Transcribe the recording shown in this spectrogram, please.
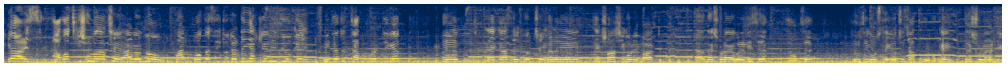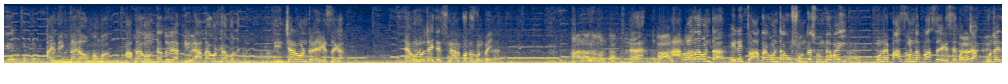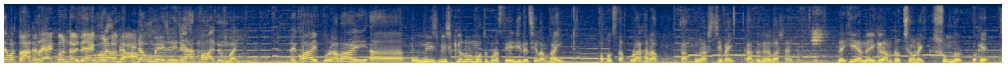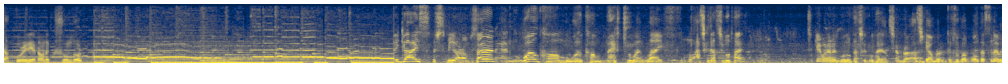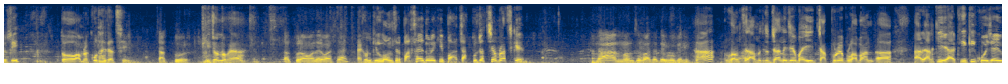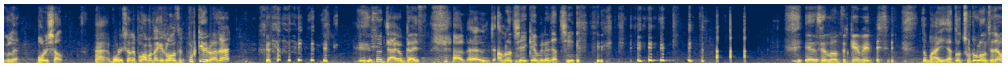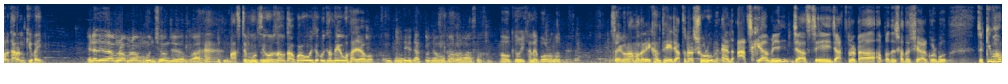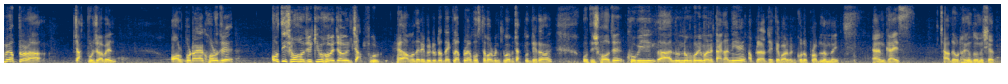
Hi guys আওয়াজ কি শোনা যাচ্ছে? আই ডোন্ট নো বাট বলতেছি দুটার টিকেট কিনে নিয়েছি ওকে এটা হচ্ছে চাঁদপুরের টিকেট। এক আছে হচ্ছে এখানে একশো আশি করে বাট দেড়শো টাকা করে নিছে, নামছে। থেকে ওকে টাকা মামা। আধা ঘণ্টা দুই হয়? আধা ঘণ্টা বলে। তিন চার ঘণ্টা হয়ে গেছে এখনও যাইতেছি না আর কতক্ষণ ভাই? হ্যাঁ? আর- আধা ঘণ্টা? এটাই তো আধা ঘণ্টা শুনতে শুনতে ভাই মনে হয় পাঁচ ঘণ্টা প্লাস হয়ে গেছে বাট চাঁদপুর যাইতে পারতেছি আর না তো এক ঘণ্টা হয়েছে এক ঘণ্টা বাস। পিঠামুমে এই যে এটা ফালাই দিম ভাই। ভাই পুরা ভাই উনিশ বিশ কিলোর মতো পুরো ছিলাম ভাই। অবস্থা পুরা খারাপ। চাঁদপুর আসছে ভাই কাজের বাসায়। দেখি আমি এই গ্রামটা হচ্ছে অনেক সুন্দর ওকে চাঁদপুর এরিয়াটা অনেক সুন্দর। Hey guys, it's me Ramzan and welcome, welcome back to my life. তো আজকে যাচ্ছি কোথায়? ক্যামেরাম্যান বলুক আজকে কোথায় যাচ্ছি আমরা? আজকে আমরা কিছু কথা বলতেছি না বেশি। তো আমরা কোথায় যাচ্ছি? চাঁদপুর। কি জন্য ভাইয়া? চাঁদপুর আমাদের বাসায়। এখন কি লঞ্চের পাশায় ধরে কি চাঁদপুর যাচ্ছি আমরা আজকে? না ননসের বাসায় দেখব কেন? হ্যাঁ লঞ্চের আমরা তো জানি যে ভাই চাঁদপুরের প্লাবান আর আর কি আর কি কি কই যায় এগুলো বরিশাল। হ্যাঁ বরিশালের প্লাবান নাকি লঞ্চের পুটকি ধরা যায়? তো যাই হোক গাইস আমরা সেই কেবিনে যাচ্ছি। এ হচ্ছে লঞ্চের কেবিন তো ভাই এত ছোট লঞ্চে যাওয়ার কারণ কি ভাই? এটা দিয়ে আমরা আমরা মুন্সিগঞ্জে যাব হ্যাঁ ফার্স্টে মুন্সিগঞ্জ যাব তারপর ওইখান থেকে কোথায় যাব? ওইখান থেকে চাঁদপুর যাব বড় লঞ্চ আছে। ওকে ওইখানে বড় লোক আছে। তো এখন আমাদের এখান থেকে যাত্রা শুরু অ্যান্ড আজকে আমি জাস্ট এই যাত্রাটা আপনাদের সাথে শেয়ার করব যে কীভাবে আপনারা চাঁদপুর যাবেন অল্প টাকা খরচে অতি সহজে কীভাবে যাবেন চাঁদপুর? হ্যাঁ আমাদের এই ভিডিওটা দেখলে আপনারা বুঝতে পারবেন কীভাবে চাঁদপুর যেতে হয়। অতি সহজে খুবই ন্যূনতম পরিমাণে টাকা নিয়ে আপনারা যেতে পারবেন কোনো প্রবলেম নেই। অ্যান্ড গাইস ছাদে ওঠা কিন্তু নিষেধ।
